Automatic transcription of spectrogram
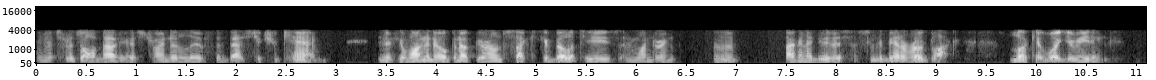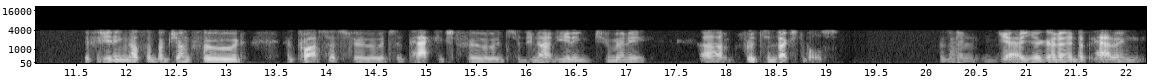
And that's what it's all about here, is trying to live the best that you can. And if you're wanting to open up your own psychic abilities and wondering, hmm, how can I do this? I seem to be at a roadblock look at what you're eating. If you're eating nothing but junk food and processed foods and packaged foods, and you're not eating too many um, fruits and vegetables, then yeah, you're going to end up having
